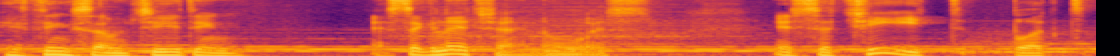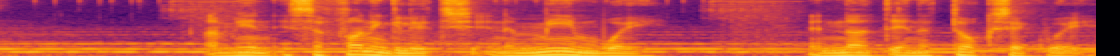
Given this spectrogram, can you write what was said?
He thinks I'm cheating. It's a glitch, I know. It's, it's a cheat, but I mean, it's a funny glitch in a meme way and not in a toxic way.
